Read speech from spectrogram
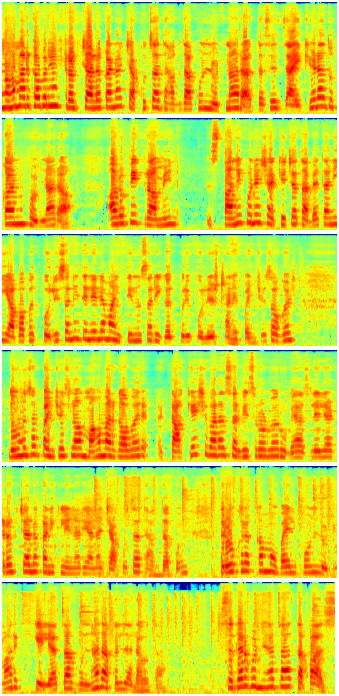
महामार्गावरील ट्रक चालकांना चाकूचा धाक दाखवून लुटणारा तसेच जायखेडा दुकान फोडणारा आरोपी ग्रामीण स्थानिक गुन्हे शाखेच्या ताब्यात आणि याबाबत पोलिसांनी दिलेल्या माहितीनुसार इगतपुरी पोलीस ठाणे पंचवीस ऑगस्ट दोन हजार पंचवीसला महामार्गावर टाके शिवारात सर्व्हिस रोडवर उभ्या असलेल्या ट्रक चालक आणि क्लिनर यांना चाकूचा धाक दाखवून रोख रक्कम मोबाईल फोन लुटमार केल्याचा गुन्हा दाखल झाला होता. सदर गुन्ह्याचा तपास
